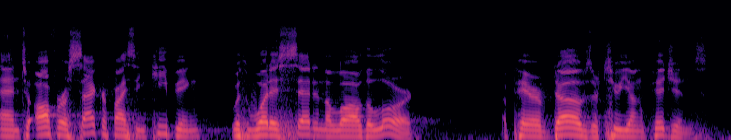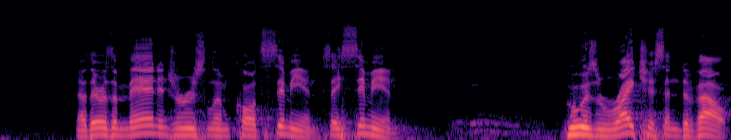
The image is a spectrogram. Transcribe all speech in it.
and to offer a sacrifice in keeping with what is said in the law of the Lord a pair of doves or two young pigeons. Now there was a man in Jerusalem called Simeon. Say Simeon. Simeon. Who was righteous and devout.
